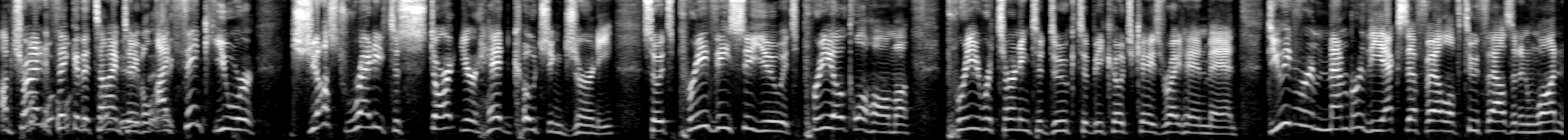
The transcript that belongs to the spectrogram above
I'm trying to think of the timetable. I think you were just ready to start your head coaching journey. So it's pre VCU, it's pre Oklahoma, pre returning to Duke to be Coach K's right hand man. Do you even remember the XFL of 2001?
